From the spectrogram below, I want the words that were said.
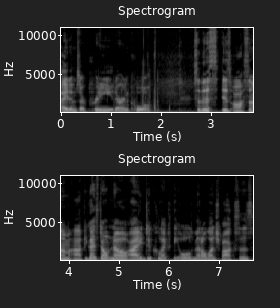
items are pretty darn cool. So this is awesome. Uh, if you guys don't know, I do collect the old metal lunchboxes.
